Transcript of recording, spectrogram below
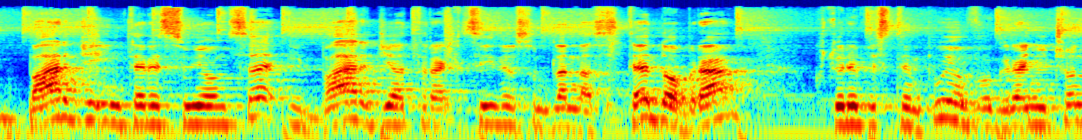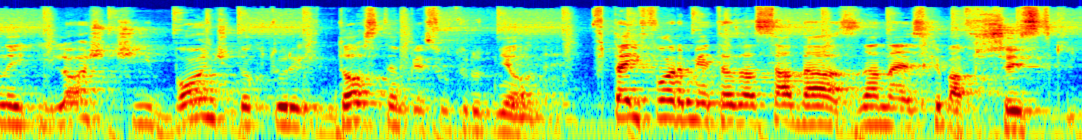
Bardziej interesujące i bardziej atrakcyjne są dla nas te dobra, które występują w ograniczonej ilości bądź do których dostęp jest utrudniony. W tej formie ta zasada znana jest chyba wszystkim.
